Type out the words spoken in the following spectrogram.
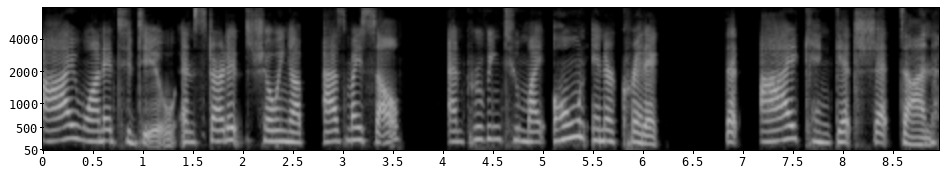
I wanted to do and started showing up as myself and proving to my own inner critic that I can get shit done.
